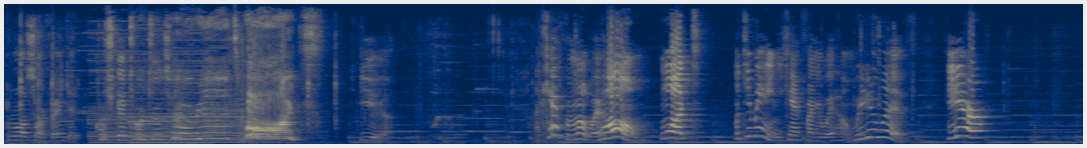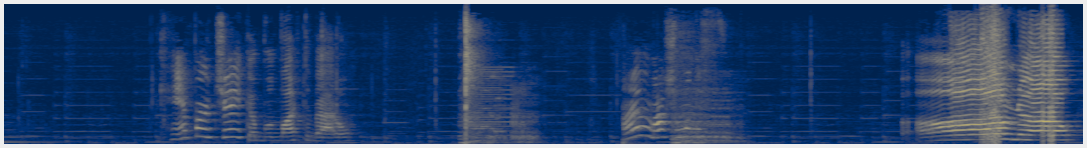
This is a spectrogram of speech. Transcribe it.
Come on, start fainted. Crush get towards your experience points! Yeah. I can't find my way home. What? What do you mean you can't find your way home? Where do you live? Here. Camper Jacob would like to battle. I'm Marshall on the. Oh no!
